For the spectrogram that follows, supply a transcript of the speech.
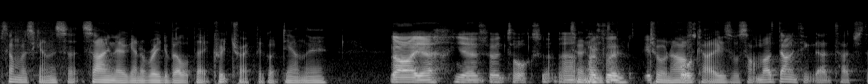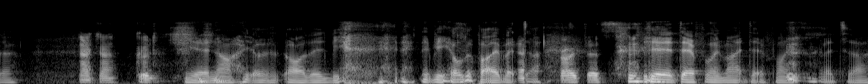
someone's going to saying they're going to redevelop that crit track they got down there. Oh yeah, yeah. I've heard talks about that. Turn Hopefully, two and a half k's or something. I don't think that'd touch the Okay, good. yeah, no, oh, they'd be they'd be held to pay, but uh, protests. yeah, definitely, mate, definitely. But uh,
